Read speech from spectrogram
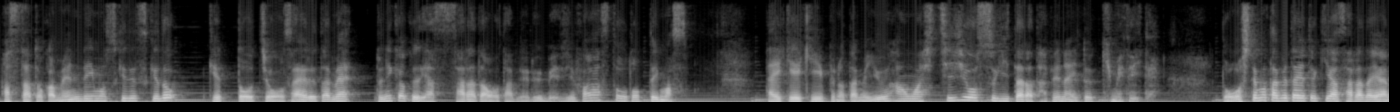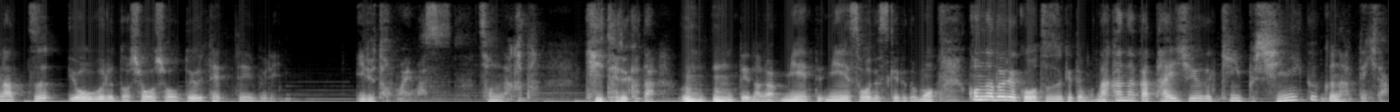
パスタとか麺類も好きですけど血糖値を抑えるためとにかく安サラダを食べるベジファーストをとっています。体型キープのため夕飯は7時を過ぎたら食べないと決めていて。どうしても食べたい時はサラダやナッツヨーグルト少々という徹底ぶり。いると思います。そんな方。聞いてる方うんうんっていうのが見えて見えそうですけれどもこんな努力を続けてもなかなか体重がキープしにくくなってきた。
